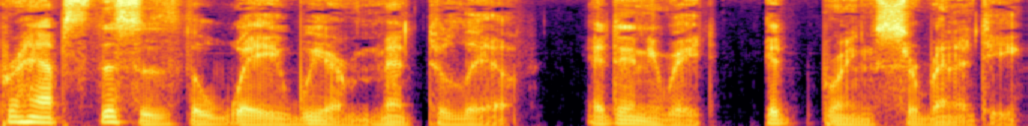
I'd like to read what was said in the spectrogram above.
Perhaps this is the way we are meant to live. At any rate, it brings serenity.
